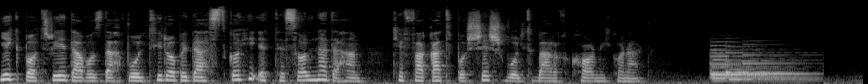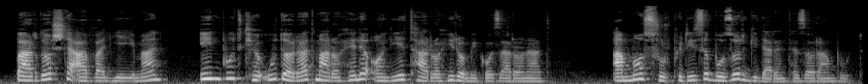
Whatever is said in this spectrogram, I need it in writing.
یک باتری دوازده ولتی را به دستگاهی اتصال ندهم که فقط با 6 ولت برق کار می کند. برداشت اولیه من این بود که او دارد مراحل عالی طراحی را میگذراند اما سورپریز بزرگی در انتظارم بود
